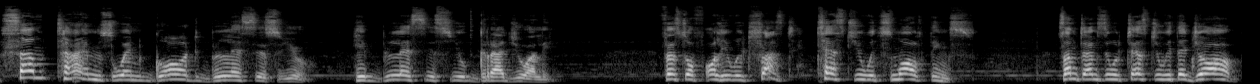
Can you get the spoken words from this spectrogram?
Sometimes when God blesses you, He blesses you gradually. First of all, He will trust, test you with small things. Sometimes He will test you with a job.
